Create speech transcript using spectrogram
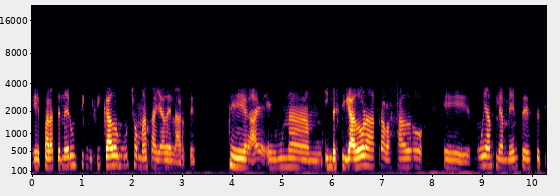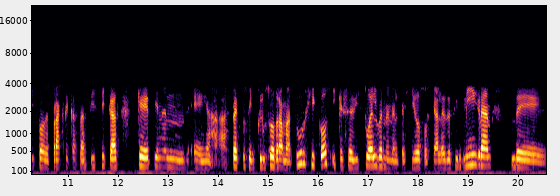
eh, para tener un significado mucho más allá del arte. Eh, una mm, investigadora ha trabajado eh, muy ampliamente este tipo de prácticas artísticas que tienen eh, aspectos incluso dramatúrgicos y que se disuelven en el tejido social, es decir, migran de,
